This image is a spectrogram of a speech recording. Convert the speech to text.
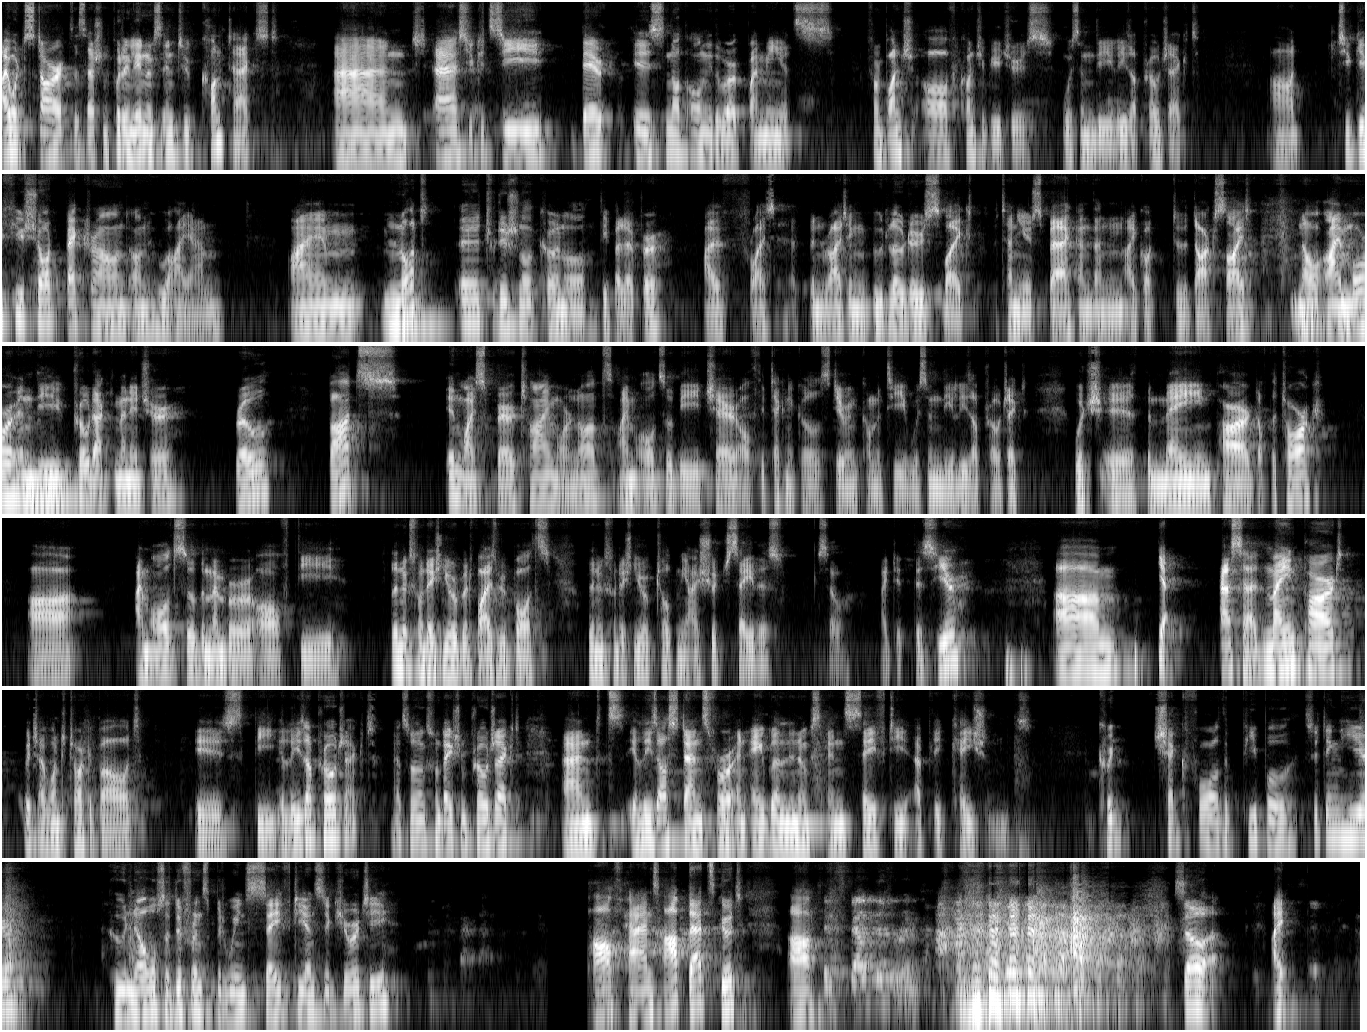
I would start the session putting Linux into context. And as you could see, there is not only the work by me, it's from a bunch of contributors within the ELISA project. Uh, to give you short background on who I am, I'm not a traditional kernel developer. I've, write, I've been writing bootloaders like 10 years back, and then I got to the dark side. Now I'm more in the product manager role, but in my spare time or not, I'm also the chair of the technical steering committee within the ELISA project, which is the main part of the talk. Uh, I'm also the member of the Linux Foundation Europe advisory boards. Linux Foundation Europe told me I should say this, so I did this here. Um, yeah, as said, main part which I want to talk about is the ELISA project. That's Linux Foundation project, and ELISA stands for Enabling Linux in Safety Applications. Quick check for the people sitting here. Who knows the difference between safety and security? Half hands up, that's good. Uh, it's spelled different. so I,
